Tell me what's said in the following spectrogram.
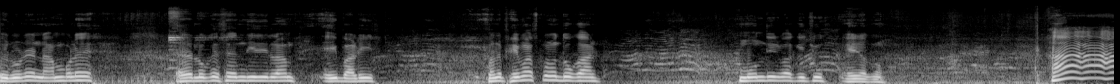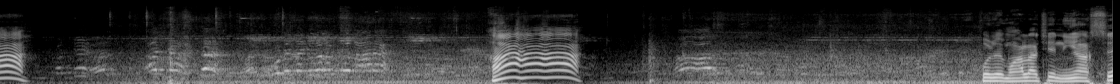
ওই রোডের নাম বলে একটা লোকেশান দিয়ে দিলাম, এই বাড়ির মানে ফেমাস কোনো দোকান, মন্দির বা কিছু, এইরকম। হ্যাঁ হ্যাঁ হ্যাঁ হ্যাঁ হ্যাঁ হ্যাঁ পরে মাল আছে নিয়ে আসছে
